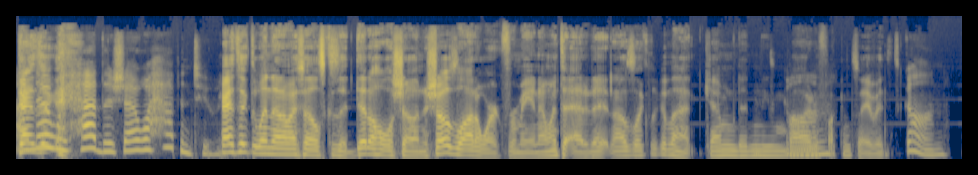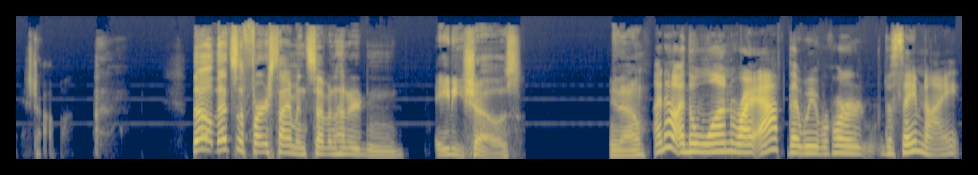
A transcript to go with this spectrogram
I Guys, know I- we had the show. What happened to it?" kind of took the wind out of my sails because I did a whole show and the show's a lot of work for me. And I went to edit it and I was like, look at that. Kim didn't even bother to fucking save it. It's gone. Nice job. Though that's the first time in 780 shows. You know? I know. And the one right after that we recorded the same night,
